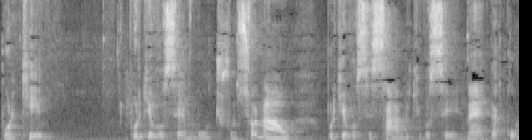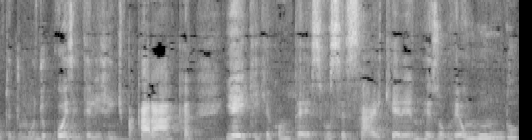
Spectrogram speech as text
Por quê? Porque você é multifuncional, porque você sabe que você, né, dá conta de um monte de coisa, inteligente pra caraca. E aí o que que acontece? Você sai querendo resolver o mundo,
